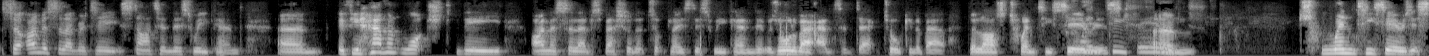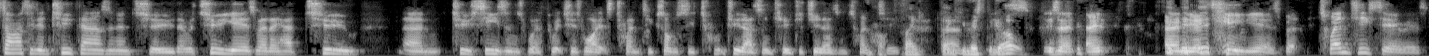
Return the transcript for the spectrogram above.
so i'm a celebrity starting this weekend um if you haven't watched the i'm a celeb special that took place this weekend it was all about Ant and Dec talking about the last 20 series 20 series. Um, 20 series. It started in 2002. There were two years where they had two um, two seasons worth, which is why it's 20. Because obviously, t- 2002 to 2020. Oh, thank, thank um, you, Mr. Gold. Is, a, only 18 years, but 20 series.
